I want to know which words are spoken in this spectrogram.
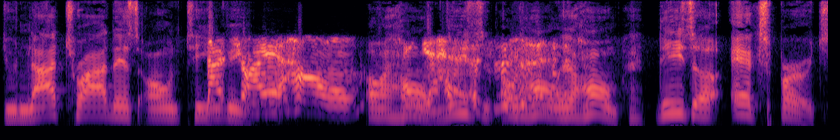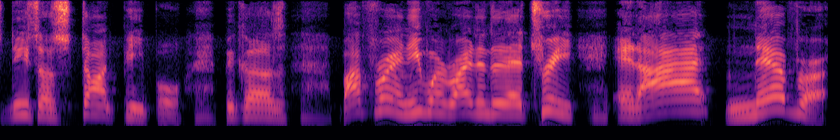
Do not try this on TV. I try at home. On home, Yes. these on home, at home. These are experts. These are stunt people. Because my friend, he went right into that tree, and I never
